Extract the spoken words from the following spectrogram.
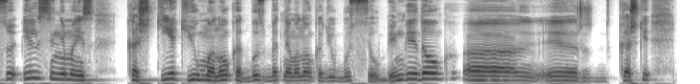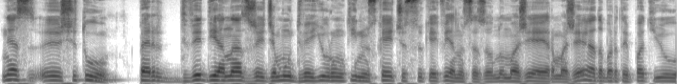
su ilsinimais kažkiek jų manau, kad bus, bet nemanau, kad jų bus siaubingai daug. Ir kažkiek, nes e, šitų per dvi dienas žaidžiamų dviejų rungtynių skaičius su kiekvienu sezonu mažėja ir mažėja, dabar taip pat jų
